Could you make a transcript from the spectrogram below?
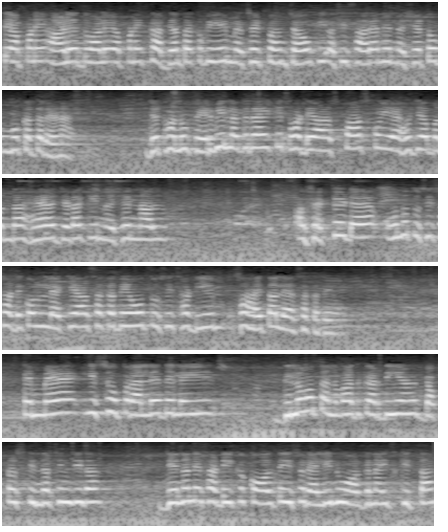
ਤੇ ਆਪਣੇ ਆਲੇ ਦੁਆਲੇ ਆਪਣੇ ਘਰਦਿਆਂ ਤੱਕ ਵੀ ਇਹ ਮੈਸੇਜ ਪਹੁੰਚਾਓ ਕਿ ਅਸੀਂ ਸਾਰਿਆਂ ਨੇ ਨਸ਼ੇ ਤੋਂ ਮੁਕਤ ਰਹਿਣਾ ਹੈ। ਜੇ ਤੁਹਾਨੂੰ ਫਿਰ ਵੀ ਲੱਗਦਾ ਹੈ ਕਿ ਤੁਹਾਡੇ ਆਸ-ਪਾਸ ਕੋਈ ਇਹੋ ਜਿਹਾ ਬੰਦਾ ਹੈ ਜਿਹੜਾ ਕਿ ਨਸ਼ੇ ਨਾਲ ਅਫੈਕਟਡ ਹੈ, ਉਹਨੂੰ ਤੁਸੀਂ ਸਾਡੇ ਕੋਲ ਲੈ ਕੇ ਆ ਸਕਦੇ ਹੋ, ਤੁਸੀਂ ਸਾਡੀ ਸਹਾਇਤਾ ਲੈ ਸਕਦੇ ਹੋ। ਤੇ ਮੈਂ ਇਸ ਉਪਰਾਲੇ ਦੇ ਲਈ ਦਿਲੋਂ ਧੰਨਵਾਦ ਕਰਦੀ ਹਾਂ ਡਾਕਟਰ ਸਤਿੰਦਰ ਸਿੰਘ ਜੀ ਦਾ, ਜਿਨ੍ਹਾਂ ਨੇ ਸਾਡੀ ਇੱਕ ਕਾਲ ਤੇ ਇਸ ਰੈਲੀ ਨੂੰ ਆਰਗੇਨਾਈਜ਼ ਕੀਤਾ।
